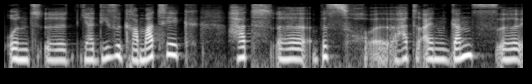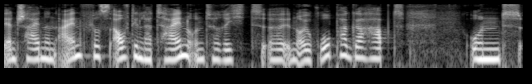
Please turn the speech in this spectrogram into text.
Und äh, ja, diese Grammatik hat äh, bis äh, hat einen ganz äh, entscheidenden Einfluss auf den Lateinunterricht äh, in Europa gehabt und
